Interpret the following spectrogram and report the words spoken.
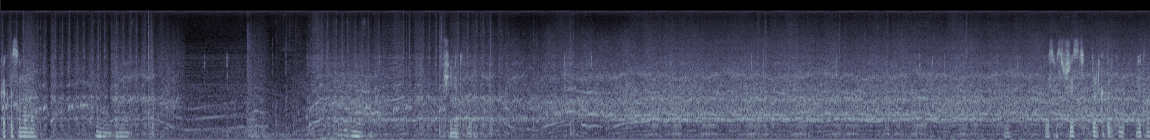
как-то самому. Что непонятно? Вообще нет. Да. Восемьдесят шесть только-только ме- метров.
